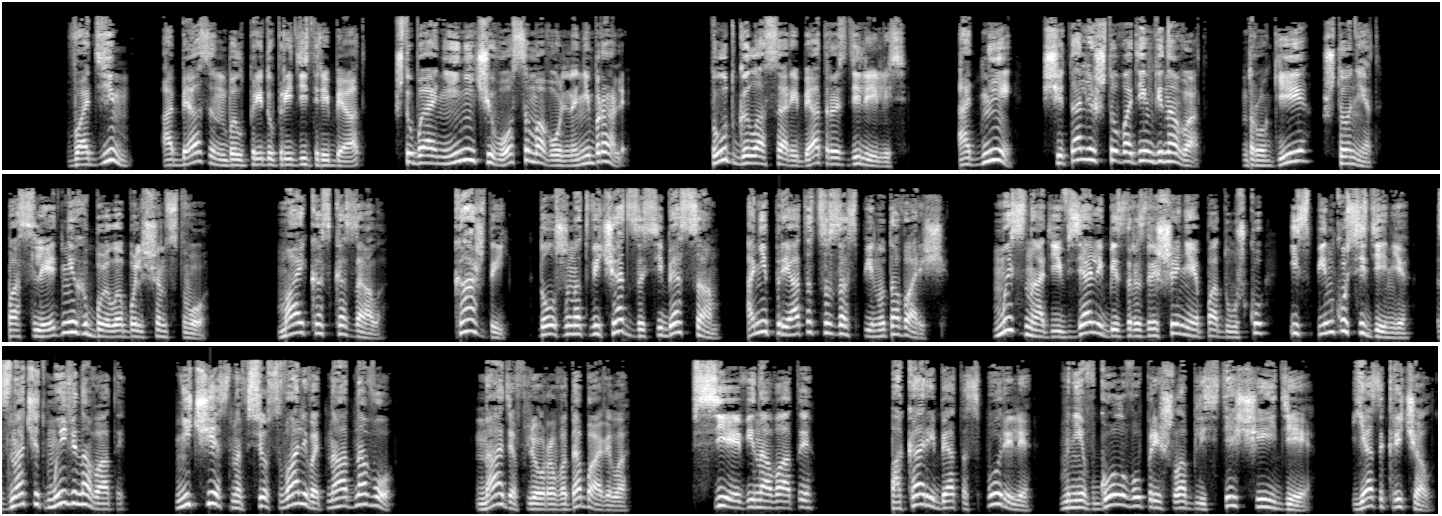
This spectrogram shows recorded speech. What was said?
Вадим обязан был предупредить ребят, чтобы они ничего самовольно не брали. Тут голоса ребят разделились. Одни считали, что Вадим виноват, другие, что нет. Последних было большинство. Майка сказала, «Каждый должен отвечать за себя сам, а не прятаться за спину товарища. Мы с Надей взяли без разрешения подушку и спинку сиденья, значит, мы виноваты. Нечестно все сваливать на одного. Надя Флерова добавила. Все виноваты. Пока ребята спорили, мне в голову пришла блестящая идея. Я закричал.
